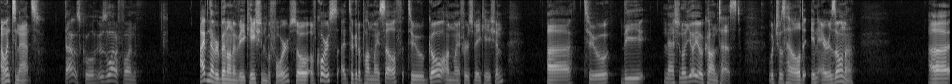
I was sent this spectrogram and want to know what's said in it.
I went to Nats. That was cool. It was a lot of fun. I've never been on a vacation before, so of course I took it upon myself to go on my first vacation uh, to the National Yo-Yo Contest, which was held in Arizona. Uh,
